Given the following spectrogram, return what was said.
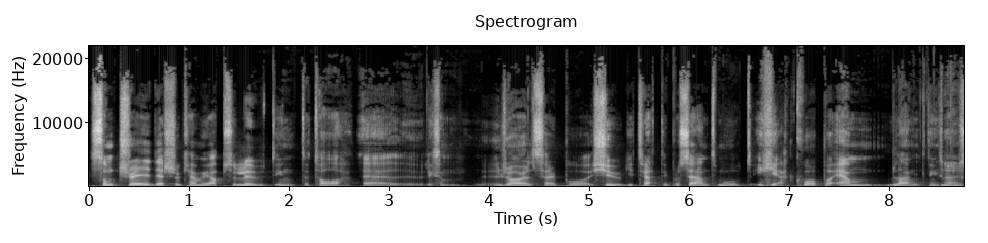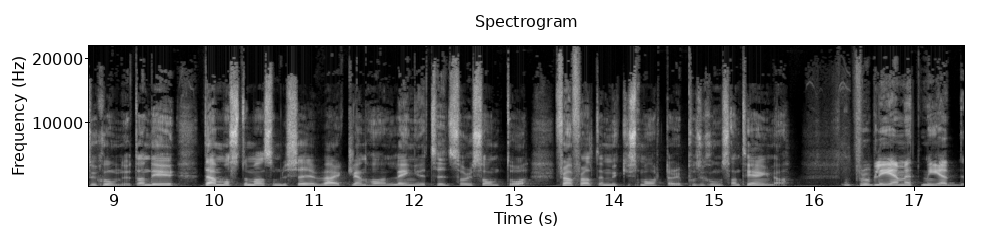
som trader så kan vi absolut inte ta eh, liksom, rörelser på 20-30% mot EK på en blankningsposition. Utan det är, där måste man som du säger verkligen ha en längre tidshorisont och framförallt en mycket smartare positionshantering. Då. Och problemet med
